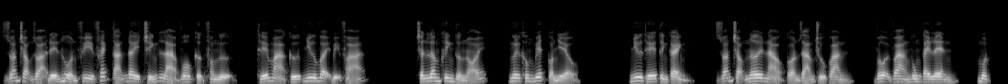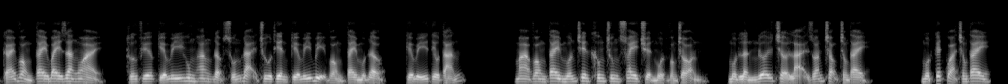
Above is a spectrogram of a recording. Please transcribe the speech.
Doãn trọng dọa đến hồn phi phách tán đây chính là vô cực phong ngự, thế mà cứ như vậy bị phá. Trần lâm k i n h thường nói, ngươi không biết còn nhiều. Như thế tình cảnh, doãn trọng nơi nào còn dám chủ quan vội vàng vung tay lên, một cái vòng tay bay ra ngoài, hướng phía kiếm ý hung hăng đập xuống đại chu thiên kiếm ý bị vòng tay một đập, kiếm ý tiêu tán. Mà vòng tay muốn trên không trung xoay chuyển một vòng tròn, một lần nữa trở lại doan trọng trong tay. Một kết quả trong tay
